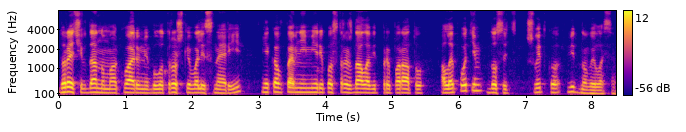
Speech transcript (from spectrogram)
До речі, в даному акваріумі було трошки валіснерії, яка в певній мірі постраждала від препарату, але потім досить швидко відновилася.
